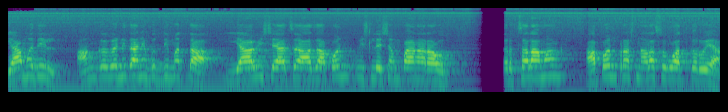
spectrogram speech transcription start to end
यामधील अंकगणित आणि बुद्धिमत्ता या विषयाचं आज आपण विश्लेषण पाहणार आहोत. तर चला मग आपण प्रश्नाला सुरुवात करूया.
